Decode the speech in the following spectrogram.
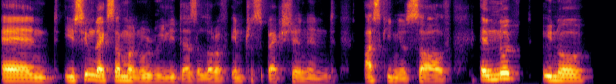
And you seem like someone who really does a lot of introspection and asking yourself and not you know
